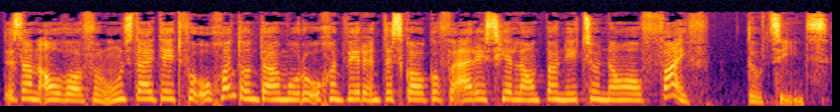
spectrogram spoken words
Dis dan alwaar vir ons tyd het vir oggend. Onthou môre oggend weer in te skakel vir RSC Landbou net so na 05:30. Totsiens.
